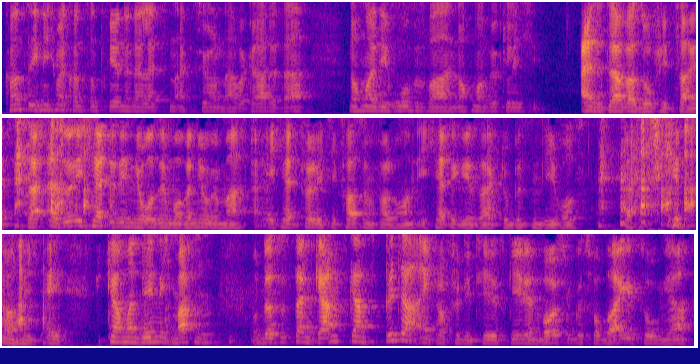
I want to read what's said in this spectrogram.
Konnte sich nicht mehr konzentrieren in der letzten Aktion, aber gerade da nochmal die Ruhe bewahren, nochmal wirklich also da war so viel Zeit. Da, also ich hätte den Jose Mourinho gemacht. Ich hätte völlig die Fassung verloren. Ich hätte gesagt, du bist ein Virus. Das gibt's doch nicht. Ey, wie kann man den nicht machen? Und das ist dann ganz, ganz bitter einfach für die TSG, denn Wolfsburg ist vorbeigezogen, ja.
